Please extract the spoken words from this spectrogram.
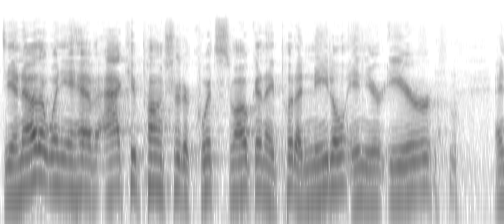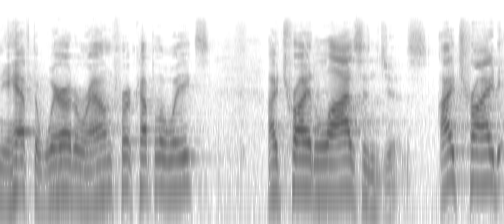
Do you know that when you have acupuncture to quit smoking, they put a needle in your ear and you have to wear it around for a couple of weeks? I tried lozenges. I tried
